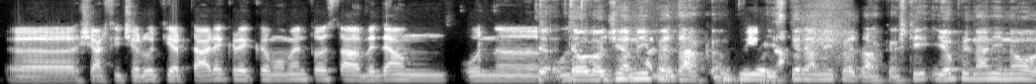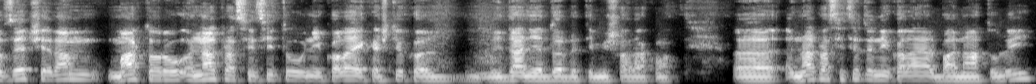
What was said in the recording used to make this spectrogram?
uh, și ar fi cerut iertare, cred că în momentul ăsta vedeam un. Te- un Teologia nu-i pe dacă. Istoria nu-i pe dacă. Știi, eu prin anii 90 eram martorul în alt preasfințitul Nicolae, că știu că lui Dan e dor de Timișoara acum. Uh, în alt preasfințitul Nicolae al Banatului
